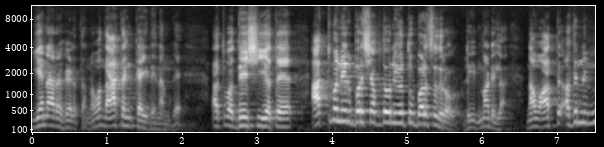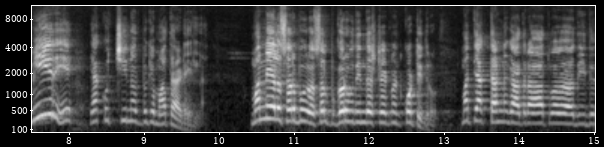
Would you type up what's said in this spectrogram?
ಏನಾರು ಹೇಳ್ತಾನೋ? ಒಂದು ಆತಂಕ ಇದೆ ನಮಗೆ. ಅಥವಾ ದೇಶೀಯತೆ, ಆತ್ಮನಿರ್ಭರ ಶಬ್ದವನ್ನು ಇವತ್ತು ಬಳಸಿದ್ರು ಅವರು. ಇದು ಮಾಡಿಲ್ಲ. ನಾವು ಆತ್, ಅದನ್ನು ಮೀರಿ ಯಾಕೋ ಚೀನಾದ ಬಗ್ಗೆ ಮಾತಾಡೇ ಇಲ್ಲ. ಮೊನ್ನೆ ಎಲ್ಲ ಸ್ವಲ್ಪ ಸ್ವಲ್ಪ ಗೌರವದಿಂದ ಸ್ಟೇಟ್ಮೆಂಟ್ ಕೊಟ್ಟಿದ್ರು. ಮತ್ತೆ ಯಾಕೆ ತಣ್ಣಗಾದ್ರ ಅಥವಾ ಅದು ಇದು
